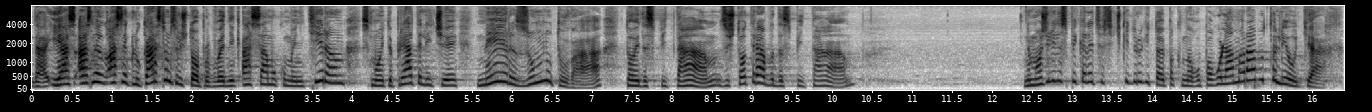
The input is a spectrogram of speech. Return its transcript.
Да, и аз, аз, не, аз не клюкарствам срещу този проповедник, аз само коментирам с моите приятели, че не е разумно това, той да спи там. Защо трябва да спи там? Не може ли да спи където са всички други? Той пък много по-голяма работа ли е от тях?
